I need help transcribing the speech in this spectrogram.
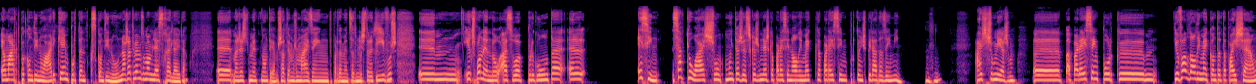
é uma arte para continuar e que é importante que se continue. Nós já tivemos uma mulher serralheira. Uh, mas neste momento não temos, só temos mais em departamentos administrativos. Um, e respondendo à sua pergunta, uh, é assim, Sabe que eu acho muitas vezes que as mulheres que aparecem no Olimec que aparecem porque estão inspiradas em mim. Uhum. Acho mesmo. Uh, aparecem porque hum, eu falo do Olimec com tanta paixão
